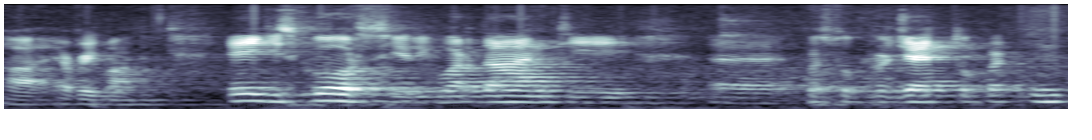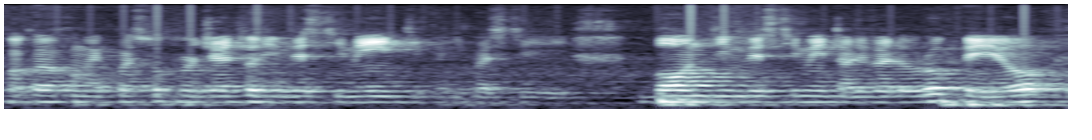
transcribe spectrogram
uh, every month. E i discorsi riguardanti questo progetto, qualcosa come questo progetto di investimenti, quindi questi bond di investimento a livello europeo,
